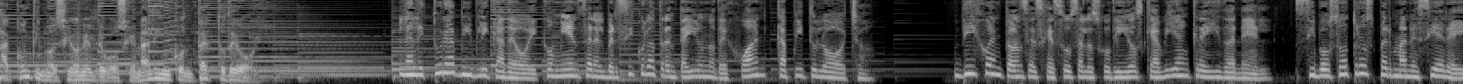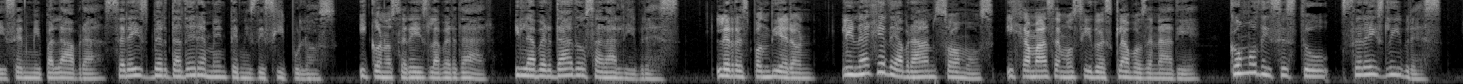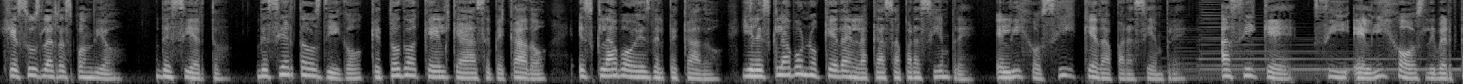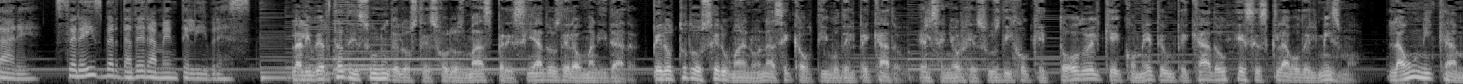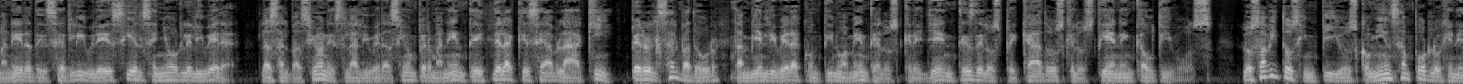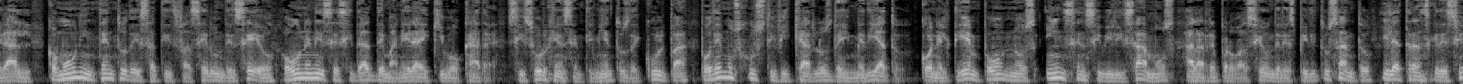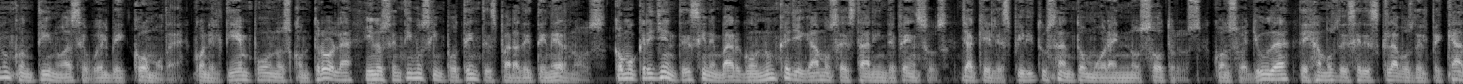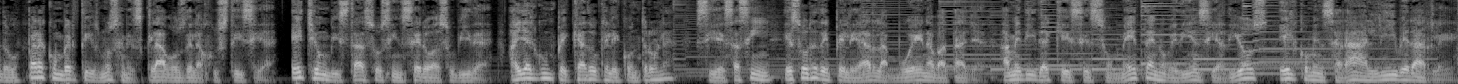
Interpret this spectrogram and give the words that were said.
A continuación, el devocional en contacto de hoy. La lectura bíblica de hoy comienza en el versículo 31 de Juan, capítulo 8. Dijo entonces Jesús a los judíos que habían creído en él, Si vosotros permaneciereis en mi palabra, seréis verdaderamente mis discípulos, y conoceréis la verdad, y la verdad os hará libres. Le respondieron, Linaje de Abraham somos, y jamás hemos sido esclavos de nadie. ¿Cómo dices tú, seréis libres? Jesús les respondió, De cierto, de cierto os digo que todo aquel que hace pecado, esclavo es del pecado, y el esclavo no queda en la casa para siempre, el Hijo sí queda para siempre. Así que, si el Hijo os libertare, seréis verdaderamente libres. La libertad es uno de los tesoros más preciados de la humanidad, pero todo ser humano nace cautivo del pecado. El Señor Jesús dijo que todo el que comete un pecado es esclavo del mismo. La única manera de ser libre es si el Señor le libera. La salvación es la liberación permanente de la que se habla aquí, pero el Salvador también libera continuamente a los creyentes de los pecados que los tienen cautivos. Los hábitos impíos comienzan por lo general como un intento de satisfacer un deseo o una necesidad de manera equivocada. Si surgen sentimientos de culpa, podemos justificarlos de inmediato. Con el tiempo nos insensibilizamos a la reprobación del Espíritu Santo y la transgresión continua se vuelve cómoda. Con el tiempo nos controla y nos sentimos impotentes para detenernos. Como creyentes, sin embargo, nunca llegamos a estar indefensos, ya que el Espíritu Santo mora en nosotros. Con su ayuda, dejamos de ser esclavos del pecado para convertirnos en esclavos de la justicia. Eche un vistazo sincero a su vida. ¿Hay algún pecado que le controla? Si es así, es hora de pelear la buena batalla. A medida que se someta en obediencia a Dios, Él comenzará a liberarle.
